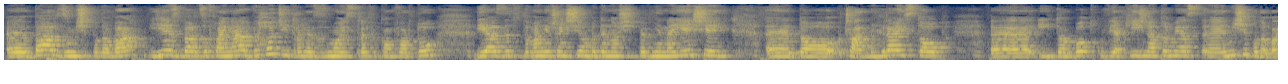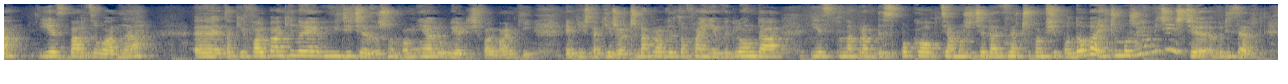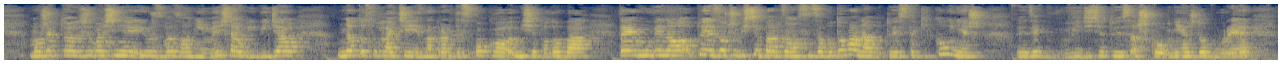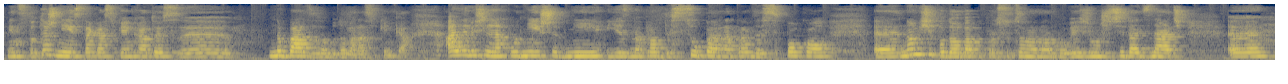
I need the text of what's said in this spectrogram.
e, bardzo mi się podoba, jest bardzo fajna, wychodzi trochę z mojej strefy komfortu. Ja zdecydowanie częściej ją będę nosić pewnie na jesień, e, do czarnych rajstop e, i do botków jakichś, natomiast mi się podoba, jest bardzo ładna. E, takie falbanki, no jak widzicie zresztą po mnie, ja lubię jakieś falbanki, jakieś takie rzeczy, naprawdę to fajnie wygląda, jest to naprawdę spoko opcja, możecie dać znać, czy Wam się podoba i czy może ją widzieliście w Reserved. Może ktoś właśnie już z Was o niej myślał i widział, no to słuchajcie, jest naprawdę spoko, mi się podoba. Tak jak mówię, no tu jest oczywiście bardzo mocno zabudowana, bo tu jest taki kołnierz, więc jak widzicie, tu jest aż kołnierz do góry, więc to też nie jest taka sukienka, to jest... Yy no bardzo zabudowana sukienka. Ale myślę na chłodniejsze dni jest naprawdę super, naprawdę spoko. E, no mi się podoba po prostu, co mam powiedzieć, możecie dać znać. E,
